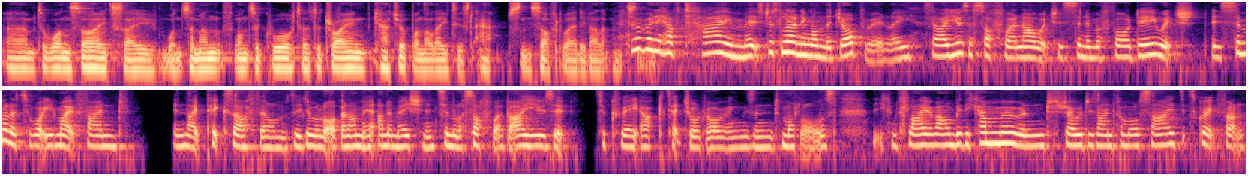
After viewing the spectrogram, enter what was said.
um, to one side, say once a month, once a quarter, to try and catch up on the latest apps and software developments? I don't really have time. It's just learning on the job, really. So I use a software now which is Cinema 4D, which is similar to what you might find in like Pixar films. They do a lot of anim- animation in similar software, but I use it to create architectural drawings and models that you can fly around with your camera and show a design from all sides. It's great fun.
